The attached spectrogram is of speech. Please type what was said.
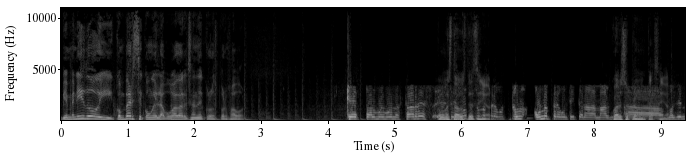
Bienvenido y converse con el abogado Alexander Cross, por favor. ¿Qué tal? Muy buenas tardes. ¿Cómo está usted, señor? Una, preguntita nada más. ¿Cuál es su pregunta, ah, señor? Más bien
